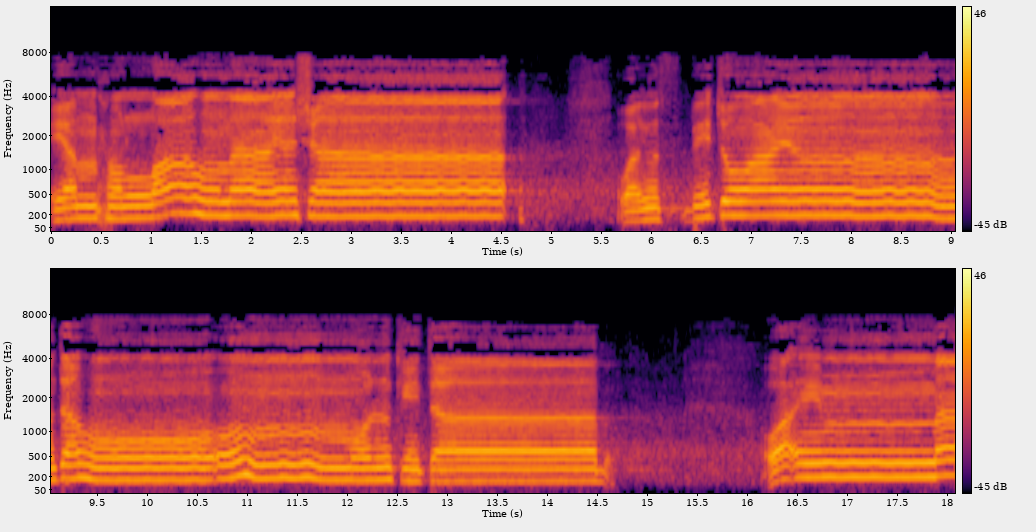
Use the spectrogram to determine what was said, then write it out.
يمحو الله ما يشاء ويثبت وعنده أم الكتاب وإما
